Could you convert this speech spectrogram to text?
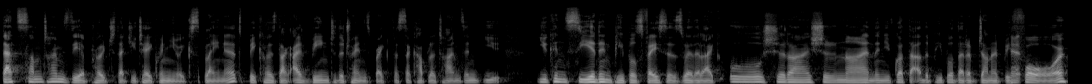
that's sometimes the approach that you take when you explain it. Because like I've been to the Trends Breakfast a couple of times, and you you can see it in people's faces where they're like, "Oh, should I? Shouldn't I?" And then you've got the other people that have done it before.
